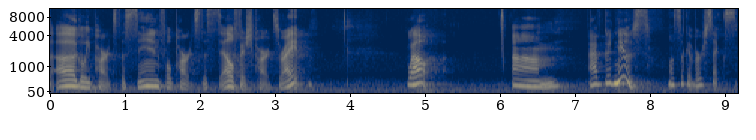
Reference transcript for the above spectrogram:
the ugly parts, the sinful parts, the selfish parts, right? Well, um, I have good news. Let's look at verse 6.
